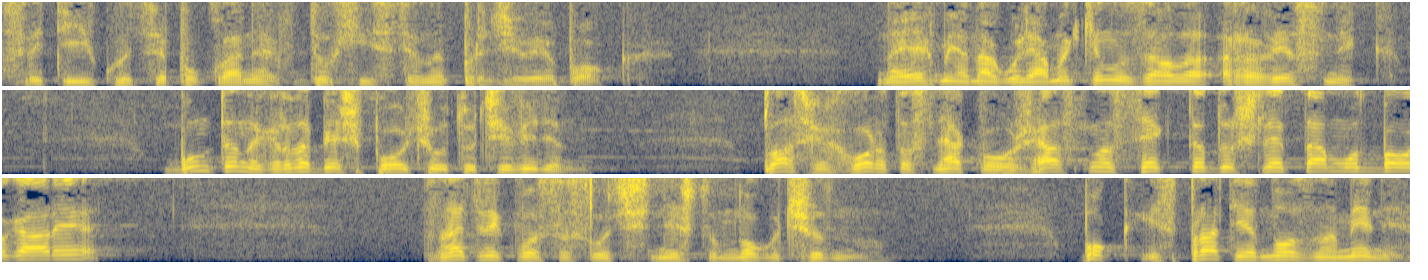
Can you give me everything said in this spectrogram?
Светии, които се покланях в дух истина пред живия Бог. Наехме една голяма кинозала Равесник. Бунта на града беше повече от очевиден. Плашаха хората с някаква ужасна секта, дошле там от България. Знаете ли какво се случи? Нещо много чудно. Бог изпрати едно знамение.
